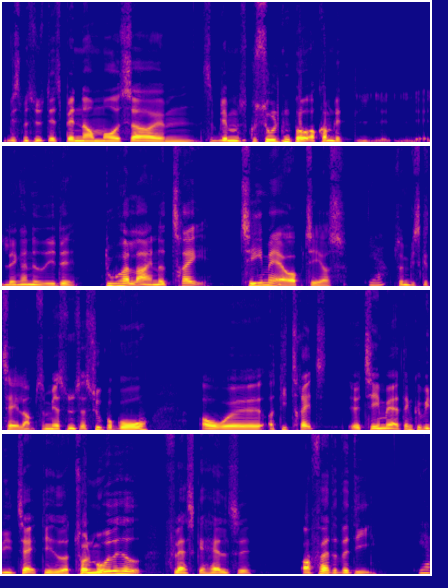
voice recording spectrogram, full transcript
hvis man synes, det er et spændende område, så, øhm, så bliver man sgu sulten på at komme lidt længere ned i det. Du har legnet tre temaer op til os, Ja. som vi skal tale om, som jeg synes er super gode, og, øh, og de tre øh, temaer, dem kan vi lige tage, de hedder tålmodighed, flaskehalse, opfattet værdi, Ja.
